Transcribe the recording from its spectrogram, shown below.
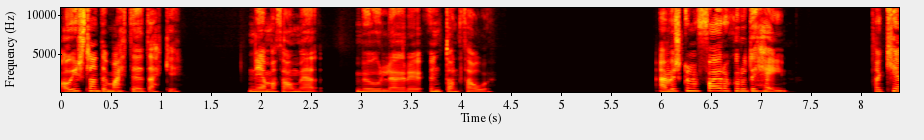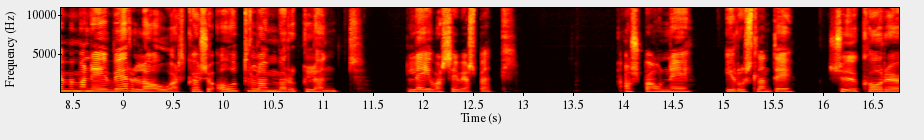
Á Íslandi mætti þetta ekki, nema þá með mögulegri undan þáu. En við skulum færa okkur út í heim. Það kemur manni verulega óvart hversu ótrúlega mörg lönd leifa sifjarspell. Á Spáni, í Rúslandi, Suðu Kóru,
